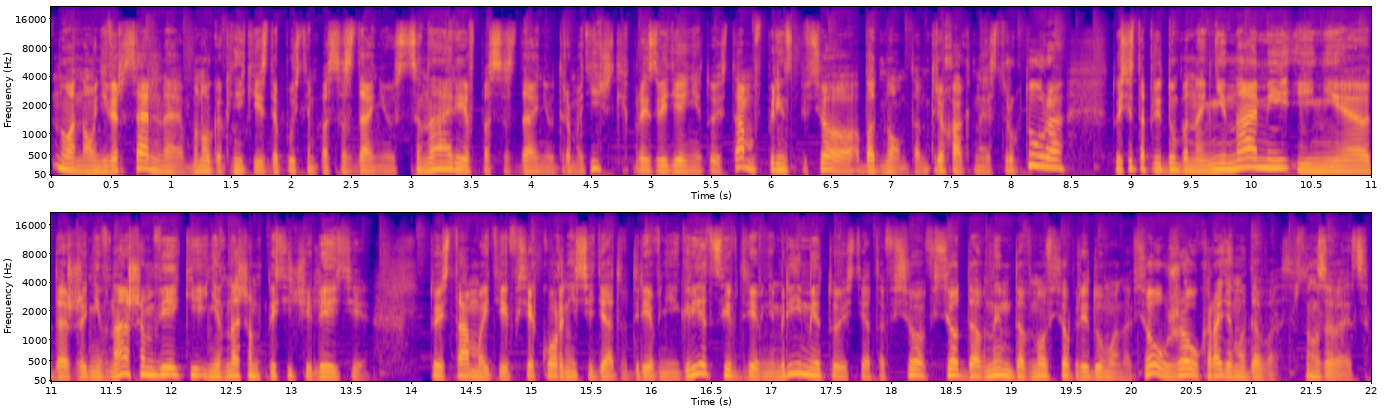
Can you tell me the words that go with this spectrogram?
Ну, она универсальная. Много книг есть, допустим, по созданию сценариев, по созданию драматических произведений. То есть там, в принципе, все об одном. Там трехактная структура. То есть это придумано не нами и не, даже не в нашем веке, и не в нашем тысячелетии. То есть там эти все корни сидят в Древней Греции, в Древнем Риме, то есть это все, все давным-давно все придумано, все уже украдено до вас, что называется.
